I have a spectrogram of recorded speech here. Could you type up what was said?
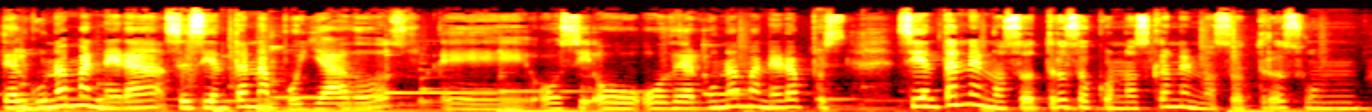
de alguna manera se sientan apoyados eh, o, si, o de alguna manera pues sientan en nosotros o conozcan en nosotros un,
